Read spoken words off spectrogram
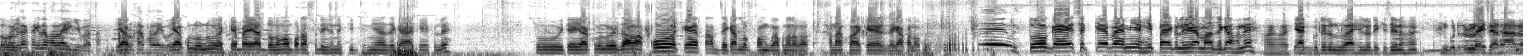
লগৰবিলাক থাকিলে ভাল লাগে কিবা এটা। ইয়াক খাই ভাল লাগিব। ইয়াকো ল'লোঁ একেবাৰে ইয়াত দলঙৰ ওপৰত আছোঁ দেখিছেনে? কি ধুনীয়া জেগা একে এইফালে। তো এতিয়া ইয়াকো লৈ যাওঁ আকৌ একে তাত জেগাত লগ পামগৈ আপোনালোকক খানা খোৱা একে জেগাকণত তো গাইছ একেবাৰে আমি আহি পাই গ'লোহি আমাৰ জেগা হয়নে হয় হয়। ইয়াক গোটেইটো লৈ আহিলোঁ দেখিছেই নহয়? গোটেইটো লৈ আহিছে আধা আধা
